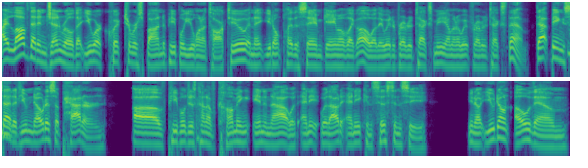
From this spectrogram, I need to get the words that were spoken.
I love that in general that you are quick to respond to people you want to talk to and that you don't play the same game of like, oh, well, they waited forever to text me. I'm going to wait forever to text them. That being said, Mhm. if you notice a pattern of people just kind of coming in and out with any without any consistency, you know, you don't owe them,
